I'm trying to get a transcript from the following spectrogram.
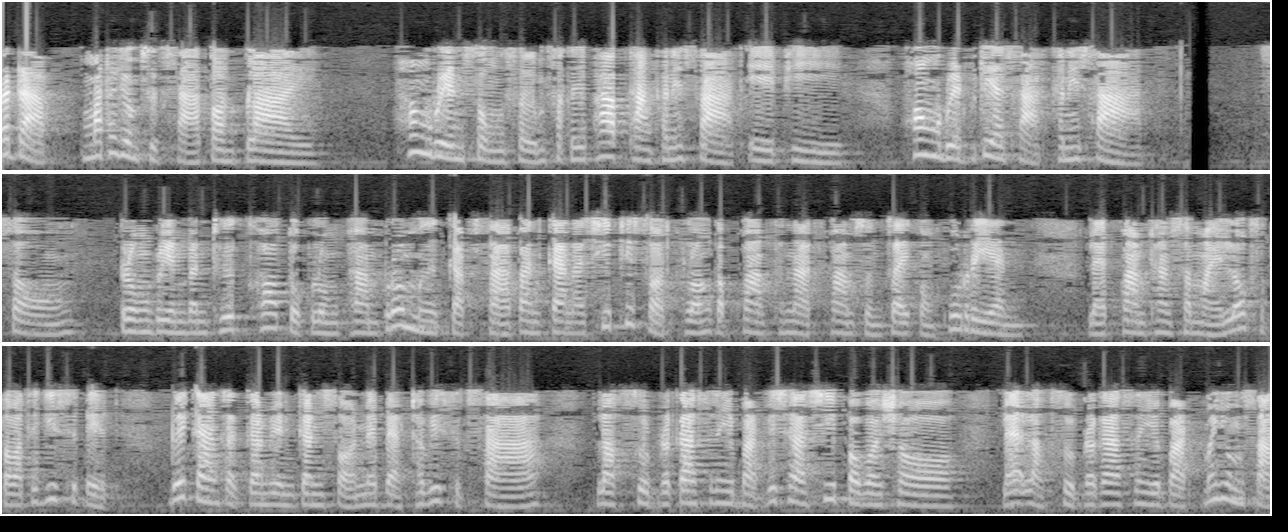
ระดับมัธยมศึกษาตอนปลาย ห้องเรียนส่งเสริมศักยภาพทางคณิตศาสตร์ AP ห้องเรียนวิทยาศาสตร์ คณิตศาสตร์ 2. โรงเรียนบันทึกข้อตกลงความร่วมมือกับสถาบันการอาชีพที่สอดคล้องกับความถนัดความสนใจของผู้เรียน และความทันสมัยโลกศตวรรษที่ 21 ด้วยการจัดการเรียนการสอนในแบบทวิศึกษา หลักสูตรประกาศนียบัตรวิชาชีพ ปวช และหลักสูตรประกาศนียบัตรมัธยมศึกษา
